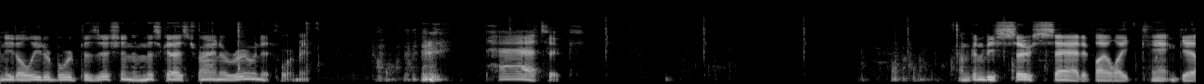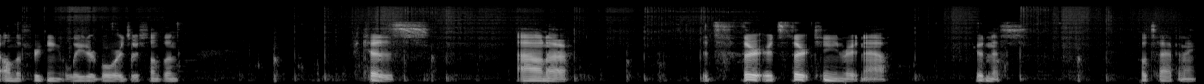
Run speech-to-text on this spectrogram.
I need a leaderboard position, and this guy's trying to ruin it for me. Patic. I'm gonna be so sad if I, like, can't get on the freaking leaderboards or something. Because, I don't know. It's thir it's 13 right now. Goodness. What's happening?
